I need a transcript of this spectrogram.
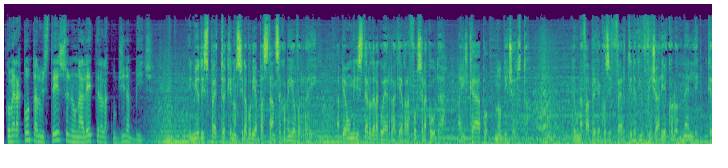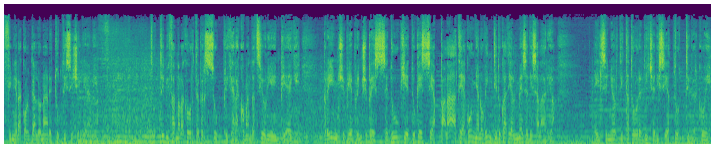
come racconta lui stesso in una lettera alla cugina Bice. Mio dispetto è che non si lavori abbastanza come io vorrei. Abbiamo un ministero della guerra che avrà forse la coda, ma il capo non di certo. È una fabbrica così fertile di ufficiali e colonnelli che finirà col gallonare tutti i siciliani. Tutti mi fanno la corte per suppliche, raccomandazioni e impieghi. Principi e principesse, duchi e duchesse appalate agognano 20 ducati al mese di salario. E il signor dittatore dice di sì a tutti, per cui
